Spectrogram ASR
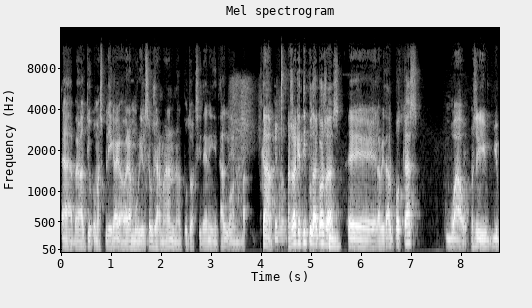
eh, veure el tio com explica que va veure morir el seu germà en el puto accident i tal. I va... Clar, Que aleshores aquest tipus de coses, eh, la veritat, el podcast, uau, o sigui, jo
